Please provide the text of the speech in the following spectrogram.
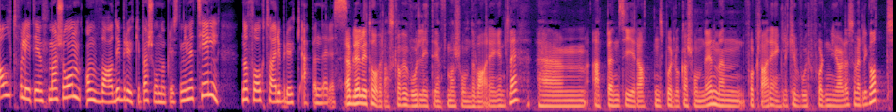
altfor lite informasjon om hva de bruker personopplysningene til, når folk tar i bruk appen deres. Jeg ble litt overraska over hvor lite informasjon det var, egentlig. Um, appen sier at den sporer lokasjonen din, men forklarer egentlig ikke hvorfor den gjør det så veldig godt.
